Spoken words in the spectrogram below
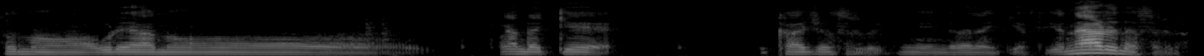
その、俺あのーなんだっけ、会場する時にならない気がする。いや、なるんだ、それが。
